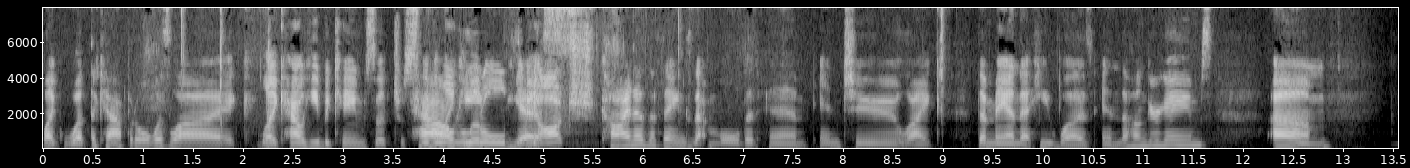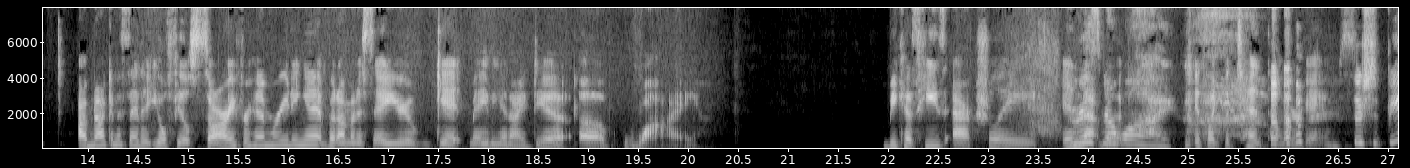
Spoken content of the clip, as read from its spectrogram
like what the Capitol was like, Like how he became such a how he, little yes, biatch. kind of the things that molded him into like the man that he was in the Hunger Games. Um, I'm not going to say that you'll feel sorry for him reading it, but I'm going to say you'll get maybe an idea of why. Because he's actually in There that is no book. why. It's like the tenth Hunger Games. There should be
